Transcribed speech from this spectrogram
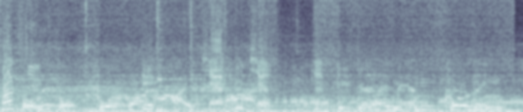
Fox Missile. 2. Missile. 4 o'clock Okay. high. Chef, good chef. Chef, He's dead ahead, man. Closing.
